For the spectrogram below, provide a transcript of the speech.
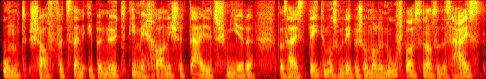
und schaffen es dann eben nicht, die mechanischen Teile zu schmieren. Das heißt, dort muss man eben schon mal aufpassen. Also das heißt,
